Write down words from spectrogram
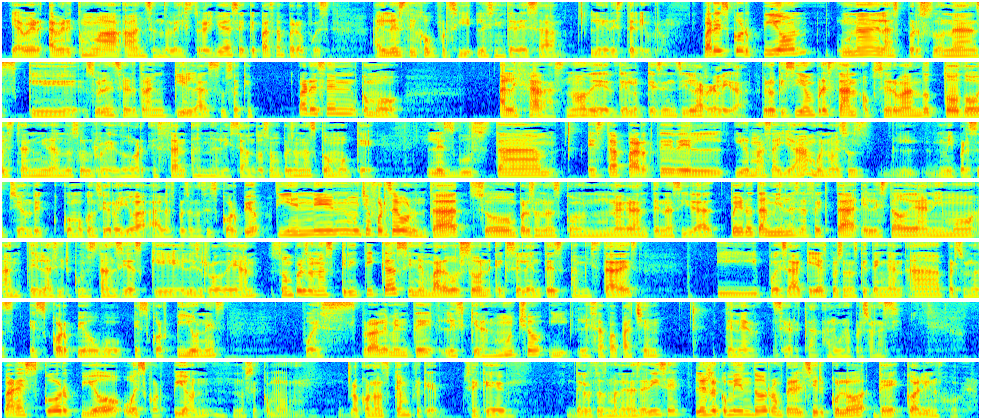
y a ver, a ver cómo va avanzando la historia. Yo ya sé qué pasa, pero pues ahí les dejo por si les interesa leer este libro. Para Escorpión, una de las personas que suelen ser tranquilas, o sea que parecen como alejadas, ¿no? De, de, lo que es en sí la realidad. Pero que siempre están observando todo, están mirando a su alrededor, están analizando. Son personas como que les gusta esta parte del ir más allá, bueno, eso es mi percepción de cómo considero yo a, las personas Scorpio. Tienen mucha fuerza de voluntad, son personas con una gran tenacidad, pero también les afecta el estado de ánimo ante las circunstancias que les rodean. Son personas críticas, sin embargo, son excelentes amistades Y pues a aquellas personas que tengan a personas escorpio o escorpiones, pues probablemente les quieran mucho y les apapachen tener cerca a alguna persona así. Para escorpio o escorpión, no sé cómo lo conozcan porque sé que de las dos maneras se dice, les recomiendo romper el círculo de Colin Hoover.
